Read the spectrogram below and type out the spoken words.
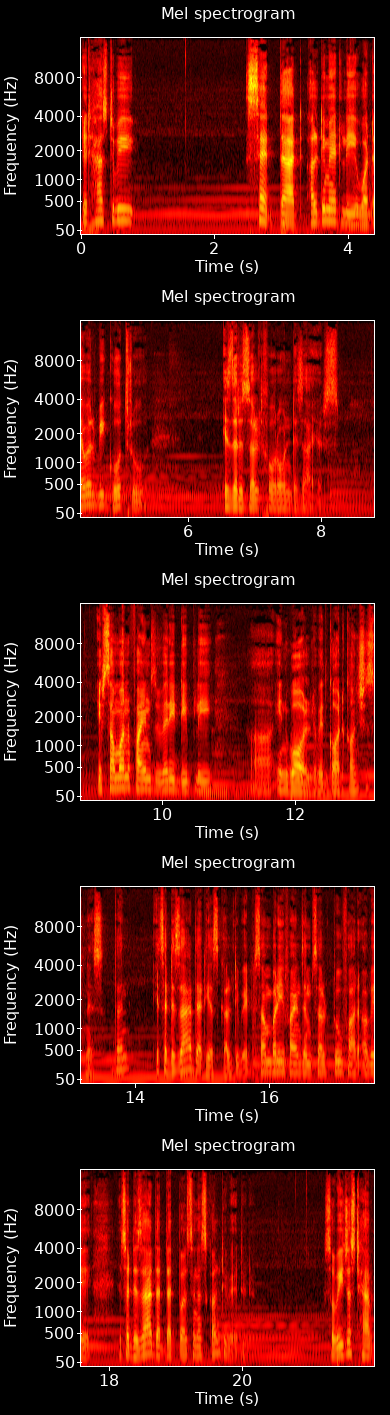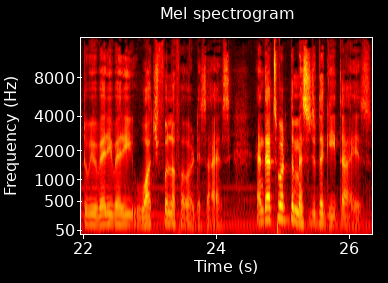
it has to be said that ultimately, whatever we go through, is the result of our own desires. If someone finds very deeply uh, involved with God consciousness, then it's a desire that he has cultivated. Somebody finds himself too far away, it's a desire that that person has cultivated. So we just have to be very, very watchful of our desires. And that's what the message of the Gita is.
